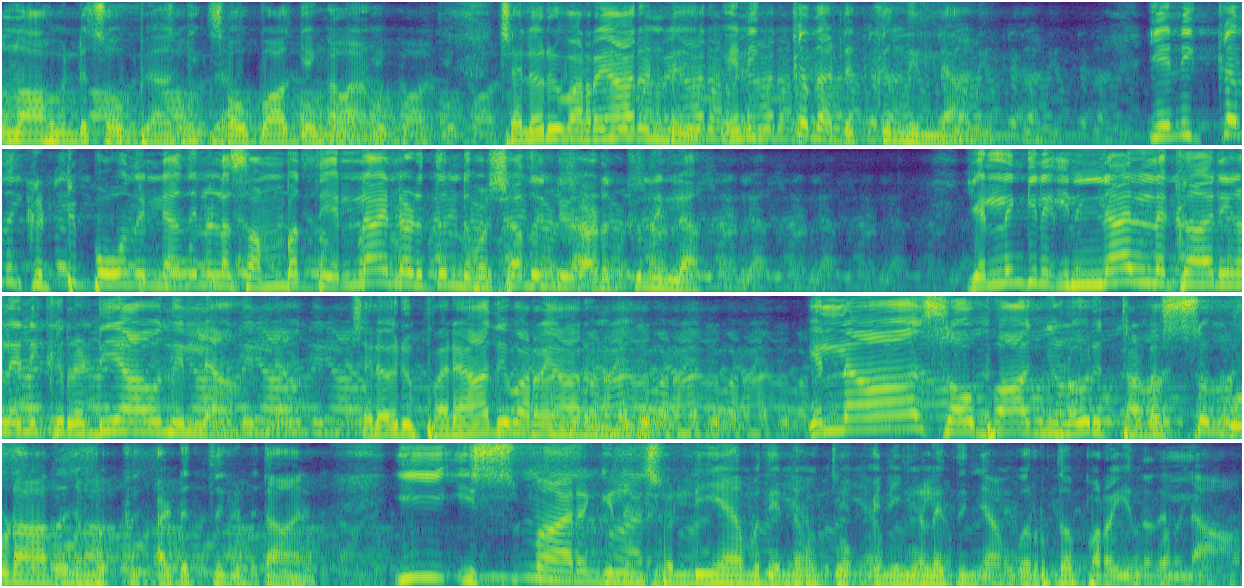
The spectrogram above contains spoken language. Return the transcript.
അള്ളാഹുവിന്റെ സൗഭാഗ്യ സൗഭാഗ്യങ്ങളാണ്. ചിലർ പറയാറുണ്ട് എനിക്കത് അടുക്കുന്നില്ല. എനിക്കത് കിട്ടിപ്പോകുന്നില്ല. അതിനുള്ള സമ്പത്ത് എല്ലാം എന്റെ അടുത്തുണ്ട് പക്ഷെ അത് അടുക്കുന്നില്ല. അല്ലെങ്കിൽ ഇന്നാലിന്റെ കാര്യങ്ങൾ എനിക്ക് റെഡിയാവുന്നില്ല ചിലർ പരാതി പറയാറുണ്ട് എല്ലാ സൗഭാഗ്യങ്ങളും ഒരു തടസ്സം കൂടാതെ നമുക്ക് അടുത്ത് കിട്ടാൻ. ഈ ഇസ്മ ആരെങ്കിലും ചൊല്ലിയാൽ മതി നിങ്ങൾ ഇത് ഞാൻ വെറുതെ പറയുന്നതല്ല.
